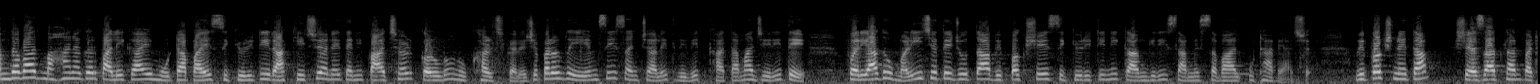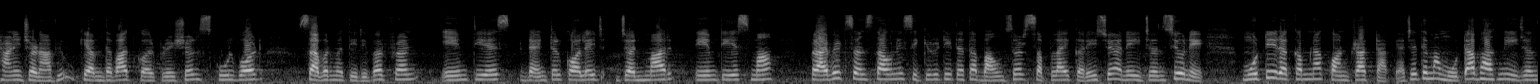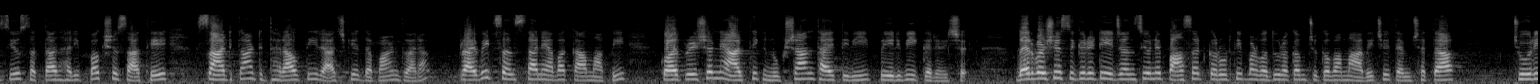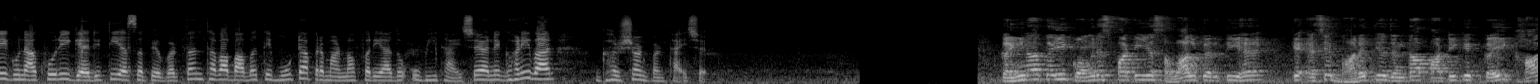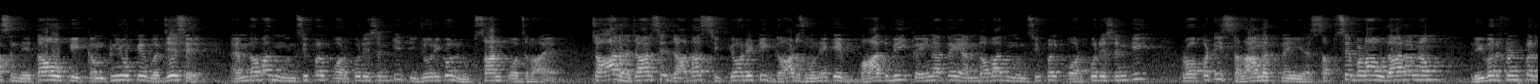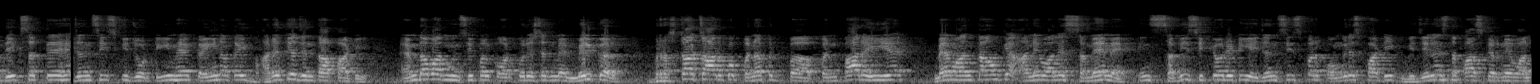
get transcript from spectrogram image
અમદાવાદ મહાનગરપાલિકાએ મોટા પાયે સિક્યુરિટી રાખી છે અને તેની પાછળ કરોડોનો ખર્ચ કર્યો છે. પરંતુ એએમસી સંચાલિત વિવિધ ખાતામાં જે રીતે ફરિયાદો મળી છે તે જોતા વિપક્ષે સિક્યુરિટીની કામગીરી સામે સવાલ ઉઠાવ્યા છે. વિપક્ષ નેતા શહેજાદ ખાન પઠાણે જણાવ્યું કે Ahmedabad corporation, school board, Sabarmati riverfront AMTS dental college, Janmarg એએમટીએસમાં private સંસ્થાઓને સિક્યુરિટી તથા બાઉન્સર્સ સપ્લાય કરે છે અને એજન્સીઓને મોટી રકમના કોન્ટ્રાક્ટ આપ્યા છે. તેમાં મોટાભાગની એજન્સીઓ સત્તાધારી પક્ષ સાથે સાંઠગાંઠ ધરાવતી રાજકીય દબાણ દ્વારા પ્રાઇવેટ સંસ્થાને આવા કામ આપી કોર્પોરેશનને આર્થિક નુકસાન થાય તેવી પેરવી કરે છે. દર વર્ષે સિક્યુરિટી એજન્સીઓને પાસઠ કરોડથી પણ વધુ રકમ ચૂકવવામાં આવે છે. તેમ છતાં ચોરી, ગુનાખોરી, ગેરરીતિ, અસભ્ય વર્તન થવા બાબતે મોટા પ્રમાણમાં ફરિયાદો ઊભી થાય છે અને ઘણીવાર ઘર્ષણ પણ થાય છે. कहीं ना कहीं कांग्रेस पार्टी ये सवाल करती है कि ऐसे भारतीय जनता पार्टी के कई खास नेताओं की, कंपनियों के वजह से अहमदाबाद म्यूनिसिपल कॉरपोरेशन की तिजोरी को नुकसान पहुँच रहा है। चार हज़ार से ज़्यादा सिक्योरिटी गार्ड्स होने के बाद भी कहीं ना कहीं अहमदाबाद म्यूनिसिपल कॉरपोरेशन की प्रॉपर्टी सलामत नहीं है। सबसे बड़ा उदाहरण हम रिवर फ्रंट पर देख सकते हैं। एजेंसी की जो टीम है, कहीं ना कहीं Bharatiya Janata party Ahmedabad municipal corporation में मिलकर भ्रष्टाचार को पनप पनपा रही है। मैं मानता हूँ कि आने वाले समय में इन सभी सिक्योरिटी एजेंसीज पर कांग्रेस पार्टी एक विजिलेंस तपास करने वाली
